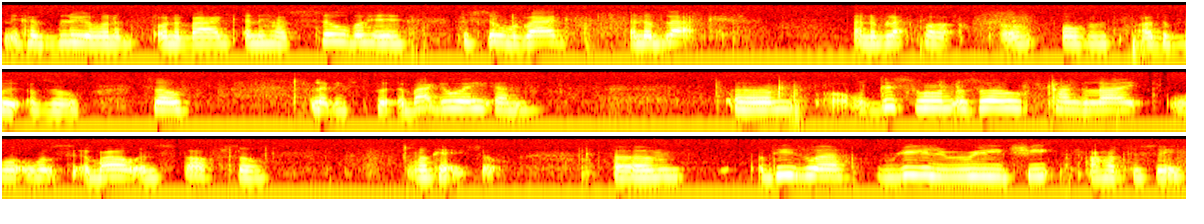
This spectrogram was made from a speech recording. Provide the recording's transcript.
and it has blue on a, on a bag and it has silver here the silver bag and a black and a black part of, of, of the boot as well. So let me just put the bag away and um, oh, this one as well, kinda like what, what's it about and stuff. So, okay, so um, these were really, really cheap, I have to say,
